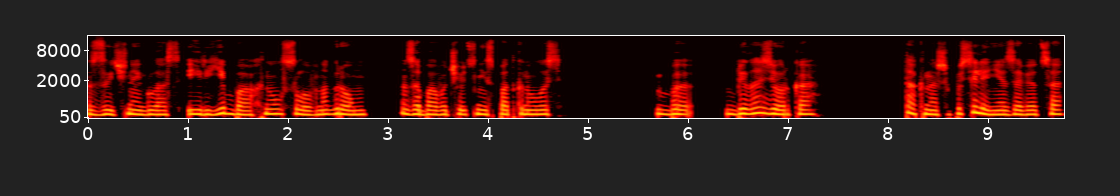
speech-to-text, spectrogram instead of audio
Зычный глаз Ирьи бахнул, словно гром. Забава чуть не споткнулась. «Б... Белозерка. Так наше поселение зовется.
